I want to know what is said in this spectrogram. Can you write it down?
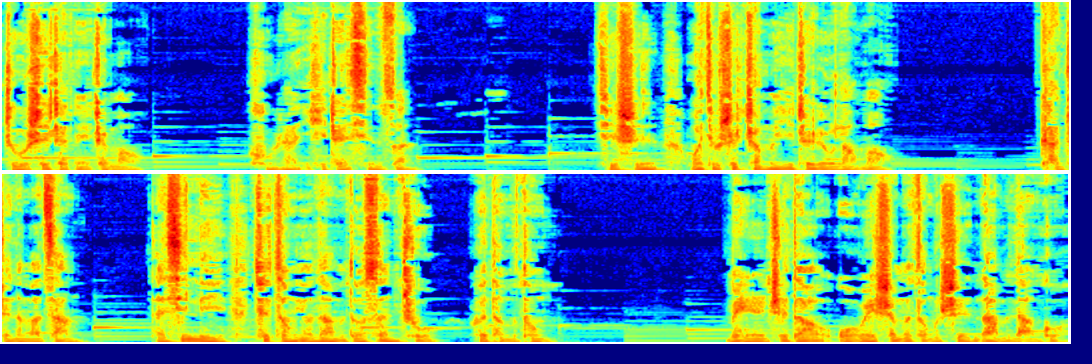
注视着那只猫。忽然一阵心酸。其实我就是这么一只流浪猫，看着那么脏，但心里却总有那么多酸楚和疼痛。没人知道我为什么总是那么难过。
